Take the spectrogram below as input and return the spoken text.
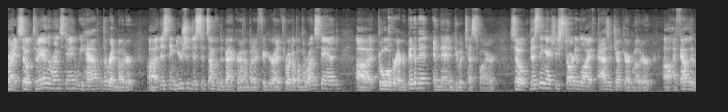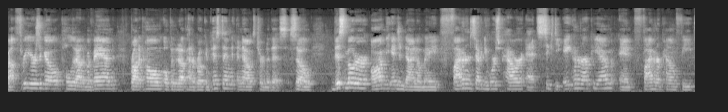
All right, so today on the run stand we have the red motor. Uh, this thing usually just sits off in the background, but I figure I'd throw it up on the run stand, uh, go over every bit of it, and then do a test fire. So this thing actually started life as a junkyard motor. Uh, I found it about three years ago, pulled it out of a van, brought it home, opened it up, had a broken piston, and now it's turned to this. So this motor on the engine dyno made 570 horsepower at 6,800 RPM and 500 pound-feet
